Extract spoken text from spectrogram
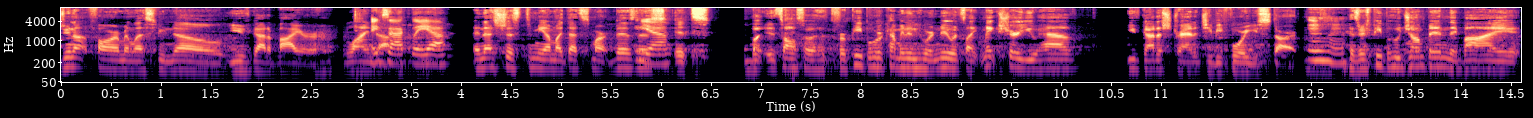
do not farm unless you know you've got a buyer lined up. Exactly. Yeah. And that's just to me, I'm like, that's smart business. Yeah. It's, but it's also for people who are coming in who are new. It's like make sure you have, you've got a strategy before you start. Because Mm-hmm. there's people who jump in, they buy,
